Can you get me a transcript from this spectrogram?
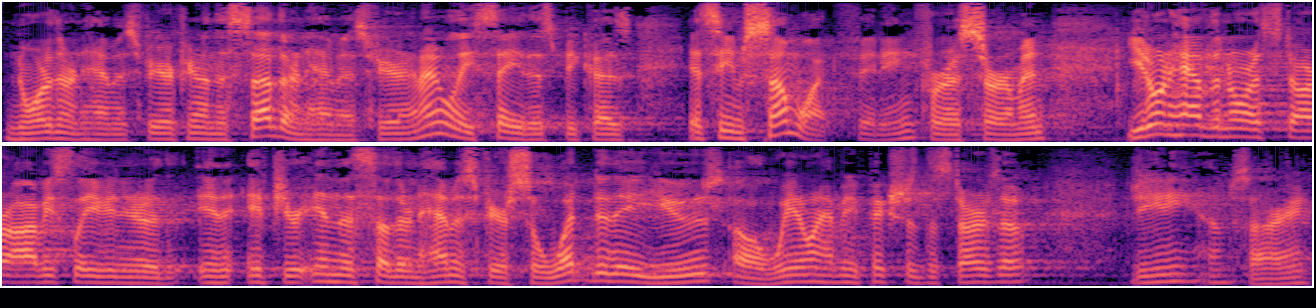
northern hemisphere. If you're in the southern hemisphere, and I only say this because it seems somewhat fitting for a sermon, you don't have the North Star, obviously, if you're in the southern hemisphere. So, what do they use? Oh, we don't have any pictures of the stars up, Jeannie? I'm sorry.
